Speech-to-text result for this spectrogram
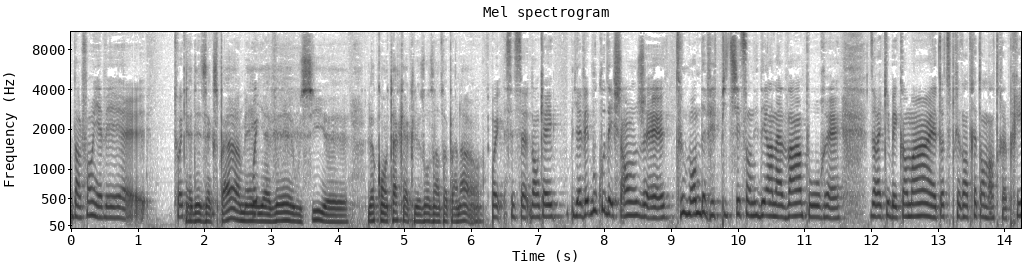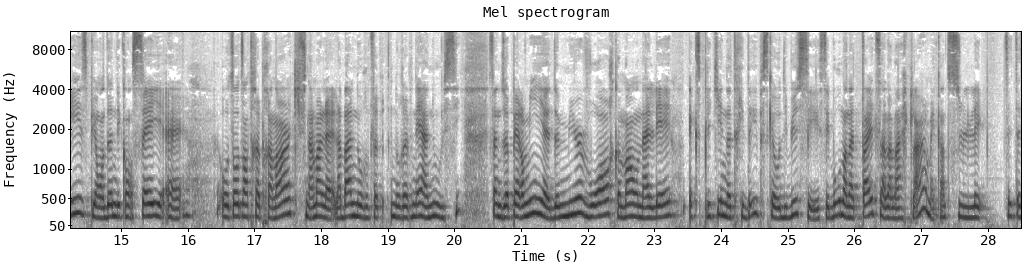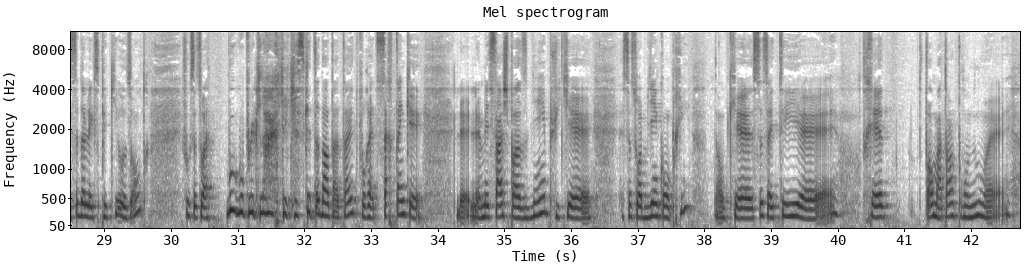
dans le fond, il y avait il y a des experts, mais il y avait aussi euh, le contact avec les autres entrepreneurs. Oui, c'est ça. Donc, il y avait beaucoup d'échanges. Euh, tout le monde devait pitcher son idée en avant pour euh, dire, OK, ben comment toi, tu présenterais ton entreprise? Puis, on donne des conseils aux autres entrepreneurs qui, finalement, la, balle nous, nous, revenait à nous aussi. Ça nous a permis de mieux voir comment on allait expliquer notre idée, parce qu'au début, c'est beau dans notre tête, ça a l'air clair, mais quand tu essaies de l'expliquer aux autres, il faut que ce soit beaucoup plus clair que qu'est-ce que tu as dans ta tête pour être certain que le, message passe bien, puis que ce soit bien compris. Donc euh, ça, ça a été euh, très formateur pour nous euh,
